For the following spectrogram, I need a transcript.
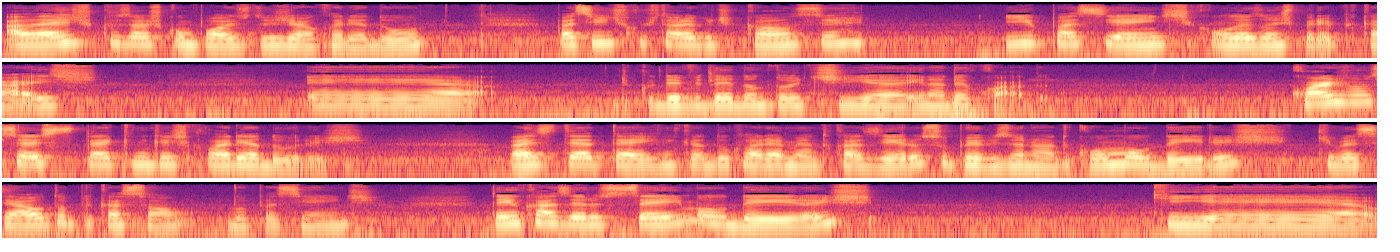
alérgicos aos compósitos gel clareador, pacientes com histórico de câncer e pacientes com lesões periapicais é, devido à endodontia inadequada. Quais vão ser as técnicas clareadoras? Vai ter a técnica do clareamento caseiro, supervisionado com moldeiras, que vai ser a auto-aplicação do paciente. Tem o caseiro sem moldeiras, que é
